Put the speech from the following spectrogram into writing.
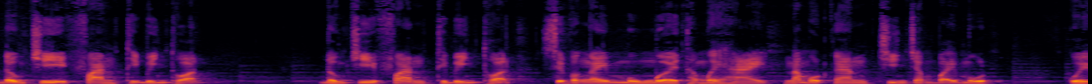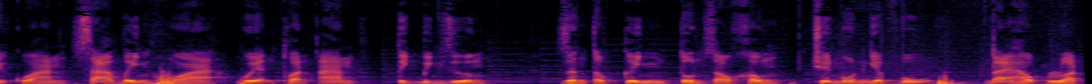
Đồng chí Phan Thị Bình Thuận Đồng chí Phan Thị Bình Thuận sinh vào ngày 10 tháng 12 năm 1971, quê quán xã Bình Hòa, huyện Thuận An, tỉnh Bình Dương, dân tộc Kinh tôn giáo không, chuyên môn nghiệp vụ, Đại học Luật,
